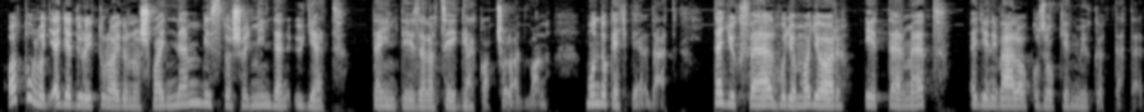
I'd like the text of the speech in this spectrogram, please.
Attól, hogy egyedüli tulajdonos vagy, nem biztos, hogy minden ügyet te intézel a céggel kapcsolatban. Mondok egy példát. Tegyük fel, hogy a magyar éttermet egyéni vállalkozóként működteted.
